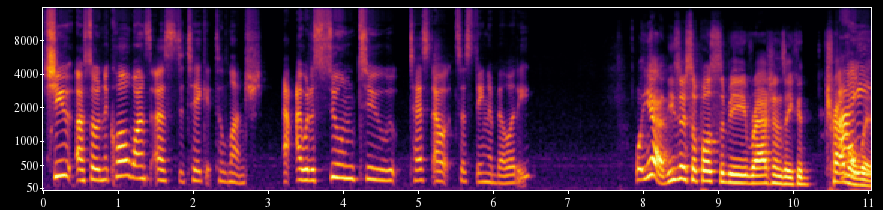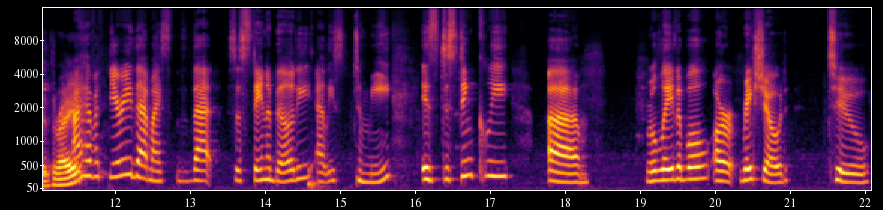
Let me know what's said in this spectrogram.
she uh, so Nicole wants us to take it to lunch. I- I would assume to test out sustainability. Well, yeah, these are supposed to be rations that you could travel I- with, right? I have a theory that my that sustainability, at least to me, is distinctly um, relatable or ratioed to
